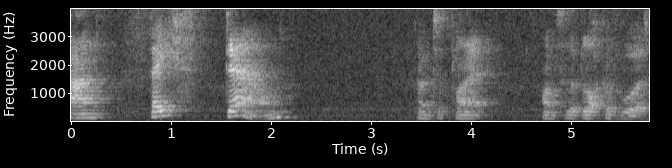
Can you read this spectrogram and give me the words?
and face down I'm going to apply it onto the block of wood.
